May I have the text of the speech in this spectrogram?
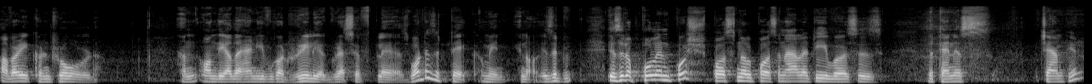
are very controlled. And on the other hand, you've got really aggressive players. What does it take? I mean, you know, is it, is it a pull and push, personal personality versus the tennis champion?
